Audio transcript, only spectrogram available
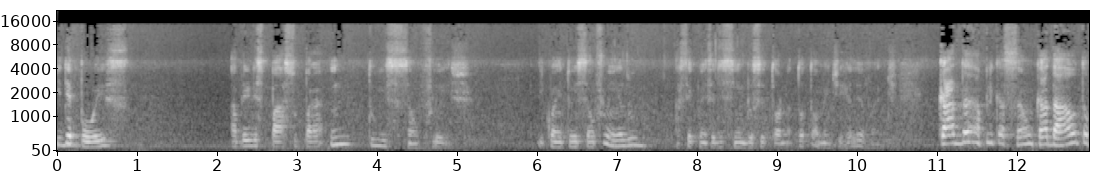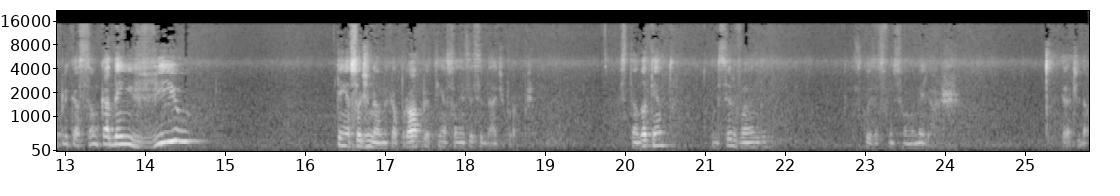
e depois abrir espaço para a intuição fluir. E com a intuição fluindo, a sequência de símbolos se torna totalmente irrelevante. Cada aplicação, cada auto-aplicação, cada envio tem a sua dinâmica própria, tem a sua necessidade própria. Estando atento, observando, as coisas funcionam melhor. Gratidão.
